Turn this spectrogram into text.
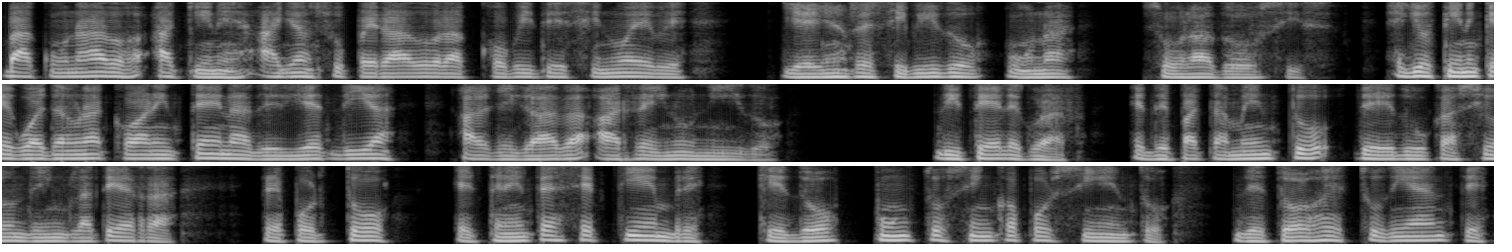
vacunados a quienes hayan superado la COVID-19 y hayan recibido una sola dosis ellos tienen que guardar una cuarentena de 10 días a la llegada al Reino Unido. The Telegraph, el Departamento de Educación de Inglaterra, reportó el 30 de septiembre que 2.5% de todos los estudiantes,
